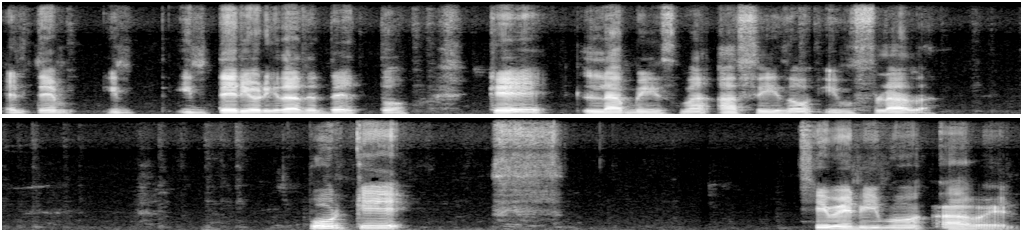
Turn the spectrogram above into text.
el tema, interioridades de esto, que la misma ha sido inflada. Porque si venimos a ver,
